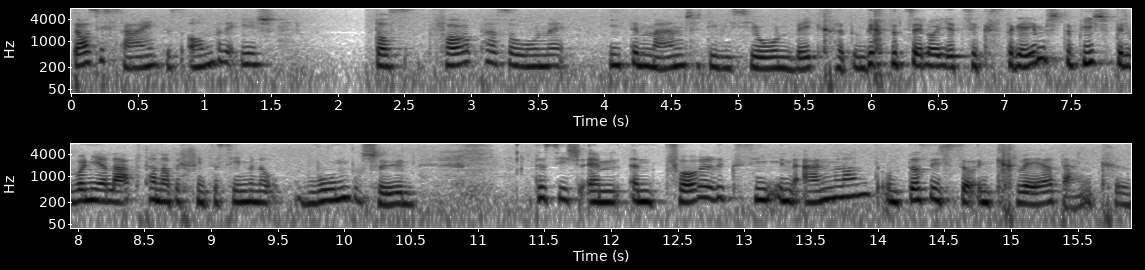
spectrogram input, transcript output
Das ist das eine. Das andere ist, dass Pfarrpersonen in den Menschen die Vision wecken. Und ich erzähle euch jetzt das extremste Beispiel, das ich erlebt habe, aber ich finde das immer noch wunderschön. Das war ähm, ein Pfarrer in England und das ist so ein Querdenker.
